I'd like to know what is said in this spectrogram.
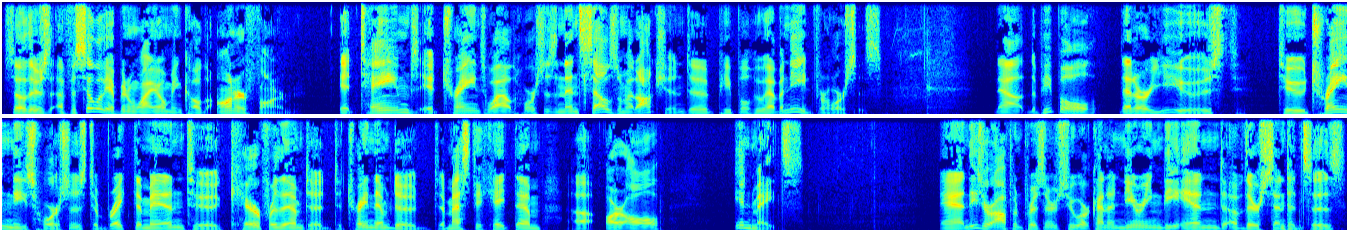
So, there's a facility up in Wyoming called Honor Farm. It tames, it trains wild horses, and then sells them at auction to people who have a need for horses. Now, the people that are used to train these horses, to break them in, to care for them, to, to train them, to domesticate them, uh, are all inmates. And these are often prisoners who are kind of nearing the end of their sentences.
